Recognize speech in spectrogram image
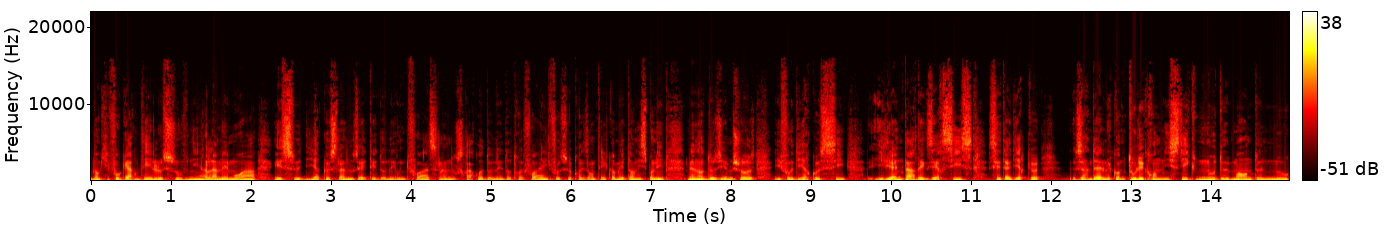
Donc il faut garder le souvenir, la mémoire, et se dire que cela nous a été donné une fois, cela nous sera redonné d'autres fois. Il faut se présenter comme étant disponible. Maintenant, deuxième chose, il faut dire qu'aussi il y a une part d'exercice, c'est-à-dire que Zindel, mais comme tous les grands mystiques, nous demande de nous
